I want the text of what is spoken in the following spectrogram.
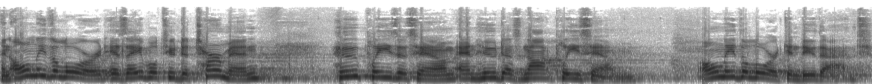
And only the Lord is able to determine who pleases him and who does not please him. Only the Lord can do that.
